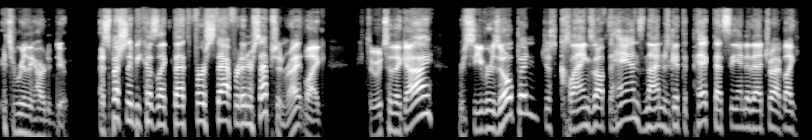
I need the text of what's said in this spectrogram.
It's really hard to do especially because like that first Stafford interception, right? Like he threw it to the guy, receivers open, just clangs off the hands. Niners get the pick. That's the end of that drive. Like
